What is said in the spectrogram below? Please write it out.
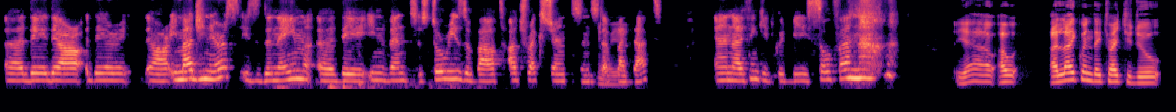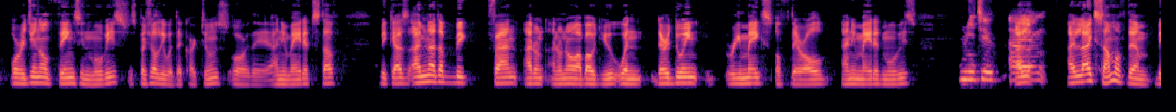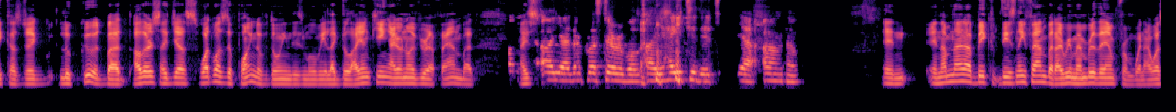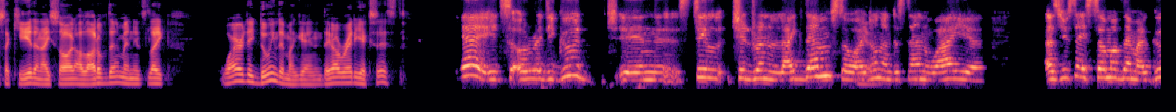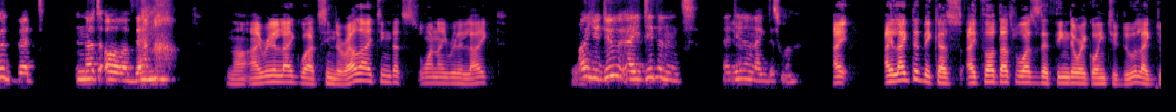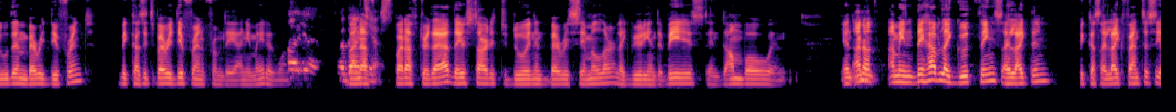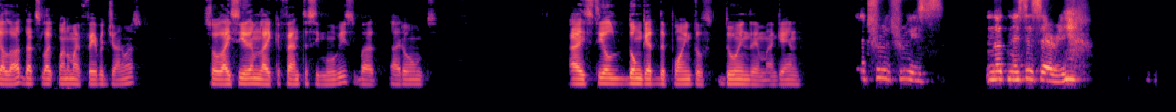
Uh, they they are they they are Imagineers is the name. Uh, they invent stories about attractions and stuff yeah. like that. And I think it could be so fun. Yeah, I, I, I like when they try to do original things in movies, especially with the cartoons or the animated stuff, because I'm not a big fan. I don't I don't know about you when they're doing remakes of their old animated movies. Me too. I, Um, I like some of them because they look good, but others I just what was the point of doing this movie? Like The Lion King, I don't know if you're a fan, but I oh yeah, that was terrible. I hated it. Yeah. I don't know. and and I'm not a big Disney fan, but I remember them from when I was a kid and I saw a lot of them and it's like why are they doing them again? They already exist. Yeah, it's already good, and still children like them. So I Yeah. don't understand why. Uh, as you say, some of them are good, but not all of them. No, I really like what Cinderella. I think that's one I really liked. oh, you do? I didn't. I Yeah. didn't like this one. I I liked it because I thought that was the thing they were going to do, like do them very different because it's very different from the animated one. Oh yeah, But, that af- yes. but after that, they started to doing it very similar, like Beauty and the Beast and Dumbo, and and I Mhm. don't. I mean, they have like good things. I like them because I like fantasy a lot. That's like one of my favorite genres. So I see them like fantasy movies, but I don't. I still don't get the point of doing them again. Yeah, True, true is not necessary.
